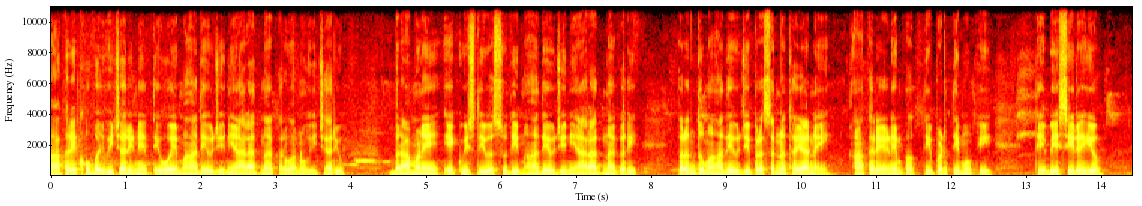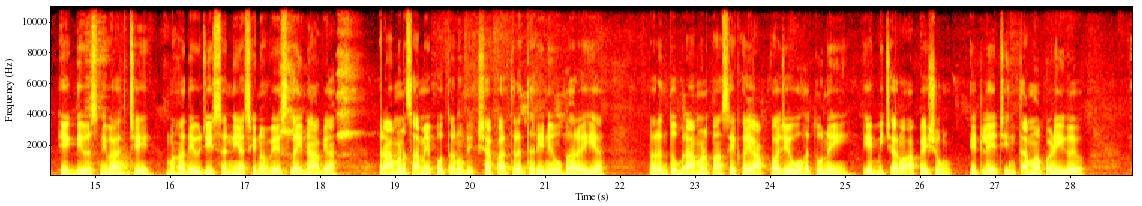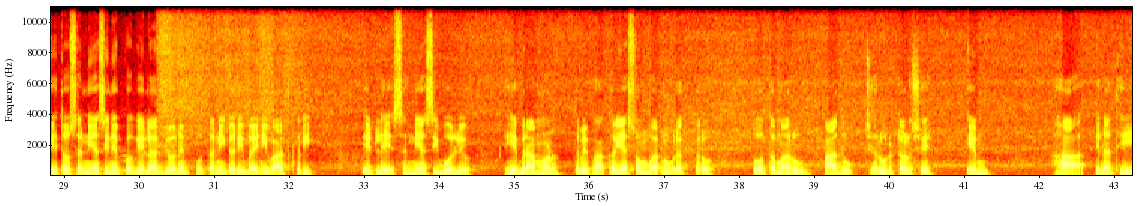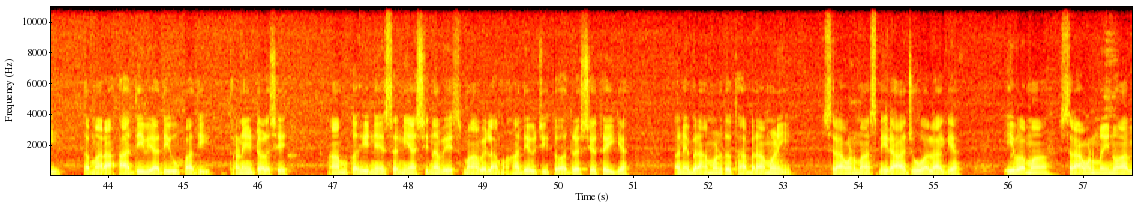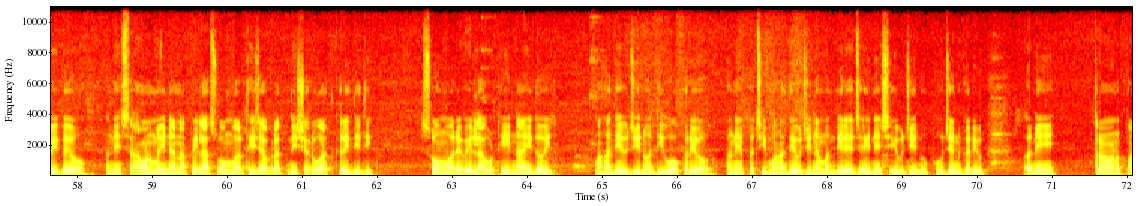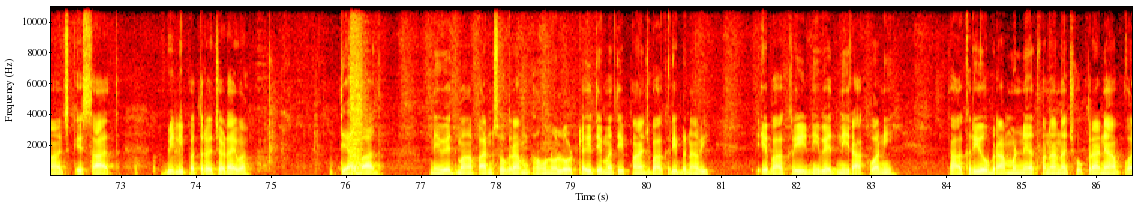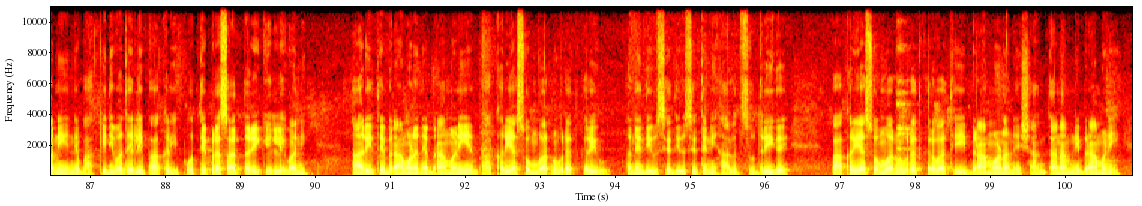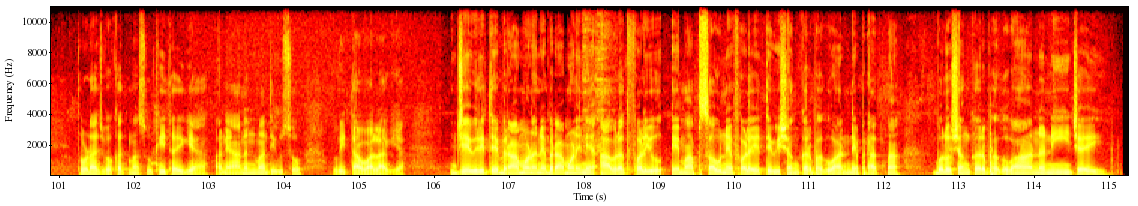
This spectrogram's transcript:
આખરે ખૂબ જ વિચારીને તેઓએ મહાદેવજીની આરાધના કરવાનું વિચાર્યું. બ્રાહ્મણે એકવીસ દિવસ સુધી મહાદેવજીની આરાધના કરી, પરંતુ મહાદેવજી પ્રસન્ન થયા નહીં. આખરે એણે ભક્તિ પડતી મૂકી તે બેસી રહ્યો. એક દિવસની વાત છે, મહાદેવજી સંન્યાસીનો વેશ લઈને આવ્યા. બ્રાહ્મણ સામે પોતાનું ભિક્ષાપાત્ર ધરીને ઊભા રહ્યા. પરંતુ બ્રાહ્મણ પાસે કંઈ આપવા જેવું હતું નહીં, એ બિચારો આપે શું? એટલે ચિંતામાં પડી ગયો. એ તો સંન્યાસીને પગે લાગ્યો અને પોતાની ગરીબાઈની વાત કરી. એટલે સંન્યાસી બોલ્યો, હે બ્રાહ્મણ, તમે ભાખરિયા સોમવારનું વ્રત કરો, તો તમારું આ દુઃખ જરૂર ટળશે. એમ હા, એનાથી તમારા આદિ વ્યાધિ ઉપાધિ ત્રણેય ટળશે. આમ કહીને સંન્યાસીના વેશમાં આવેલા મહાદેવજી તો અદૃશ્ય થઈ ગયા. અને બ્રાહ્મણ તથા બ્રાહ્મણી શ્રાવણ માસની રાહ જોવા લાગ્યા. એવામાં શ્રાવણ મહિનો આવી ગયો અને શ્રાવણ મહિનાના પહેલાં સોમવારથી જ આ વ્રતની શરૂઆત કરી દીધી. સોમવારે વહેલા ઉઠી નાહી ધોઈ મહાદેવજીનો દીવો કર્યો અને પછી મહાદેવજીના મંદિરે જઈને શિવજીનું પૂજન કર્યું અને ત્રણ, પાંચ કે સાત બિલીપત્ર ચડાવ્યા. ત્યારબાદ નિવેદમાં પાંચસો ગ્રામ ઘઉંનો લોટ લઈ તેમાંથી પાંચ ભાખરી બનાવી એ ભાખરી નિવેદની રાખવાની, ભાખરીઓ બ્રાહ્મણને અથવા નાના છોકરાને આપવાની અને બાકીની વધેલી ભાખરી પોતે પ્રસાદ તરીકે લેવાની. આ રીતે બ્રાહ્મણ અને બ્રાહ્મણીએ ભાખરિયા સોમવારનું વ્રત કર્યું અને દિવસે દિવસે તેની હાલત સુધરી ગઈ. ભાખરિયા સોમવારનું વ્રત કરવાથી બ્રાહ્મણ અને શાંતા નામની બ્રાહ્મણી થોડા જ વખતમાં સુખી થઈ ગયા અને આનંદમાં દિવસો વિતાવવા લાગ્યા. જેવી રીતે બ્રાહ્મણ અને બ્રાહ્મણીને આ વ્રત ફળ્યું, એમ આપ સૌને ફળે તેવી શંકર ભગવાનને પ્રાર્થના. બોલો શંકર ભગવાનની જય.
